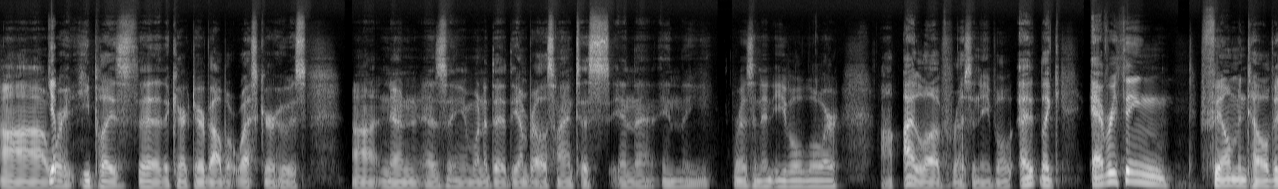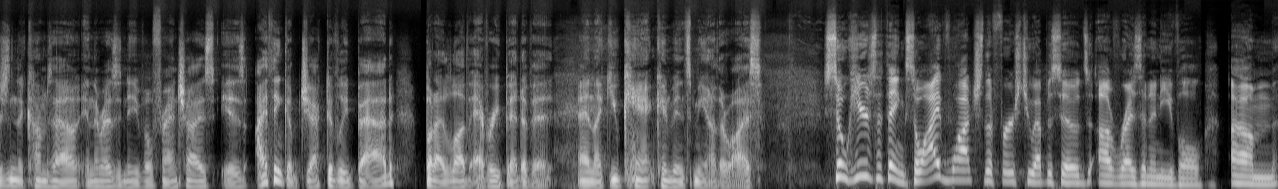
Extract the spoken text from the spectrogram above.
uh, Yep. where he plays the the character of Albert Wesker, who is uh, known as you know, one of the the Umbrella scientists in the in the Resident Evil lore. Uh, I love Resident Evil. Uh, like everything film and television that comes out in the Resident Evil franchise is, I think, objectively bad, but I love every bit of it. And like, you can't convince me otherwise. So here's the thing. So I've watched the first two episodes of Resident Evil. Um,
